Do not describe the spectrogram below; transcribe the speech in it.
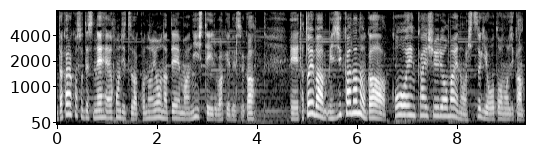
だからこそですね本日はこのようなテーマにしているわけですが、えー例えば身近なのが講演会終了前の質疑応答の時間、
